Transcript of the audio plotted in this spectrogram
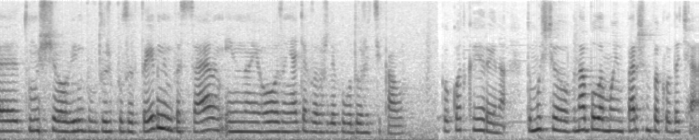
е, тому що він був дуже позитивним, веселим, і на його заняттях завжди було дуже цікаво. Кокотка Ірина, тому що вона була моїм першим викладачем.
